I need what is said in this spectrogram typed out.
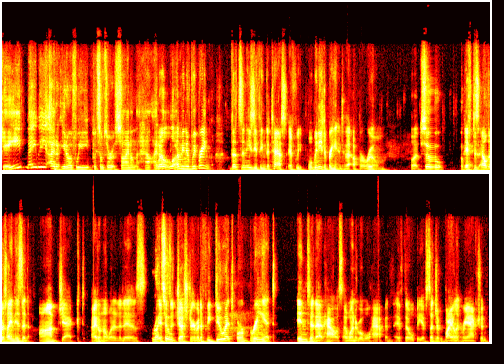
gate, maybe? I don't. You know, if we put some sort of sign on the house. I don't. well, I mean, know. if we bring, that's an easy thing to test. If we, well, we need to bring it into the upper room. But So okay. if this elder sign is an object, I don't know what it is. Right, If so- it's a gesture, but if we do it or bring it into that house, I wonder what will happen. If there will be of such a violent reaction,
